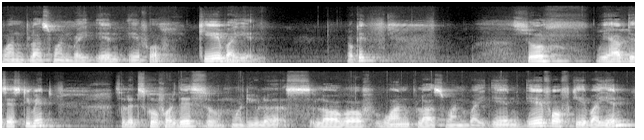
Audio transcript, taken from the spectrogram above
one plus one by n f of k by n. Okay? So we have this estimate. So let's go for this. So modulus log of 1 plus 1 by n f of k by n.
